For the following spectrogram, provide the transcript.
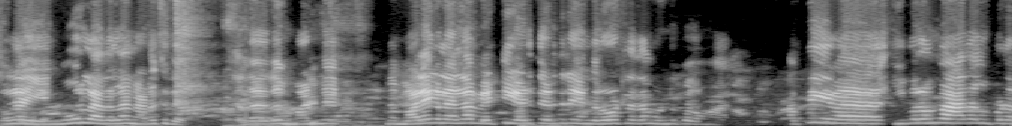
சந்தோஷமா எங்க ஊர்ல அதெல்லாம் நடக்குது. அதாவது மண்ணு இந்த மலைகளை எல்லாம் வெட்டி எடுத்து எடுத்துட்டு எங்க ரோட்ல தான் கொண்டு போவாங்க. அப்படி இவ இவ ரொம்ப ஆதங்கப்பட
